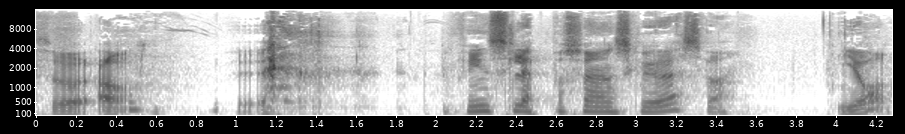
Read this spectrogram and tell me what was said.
Så, ja. Finns släpp på svensk VHS va? Ja,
